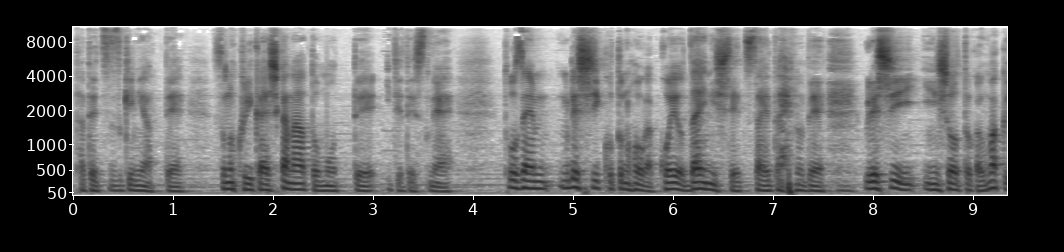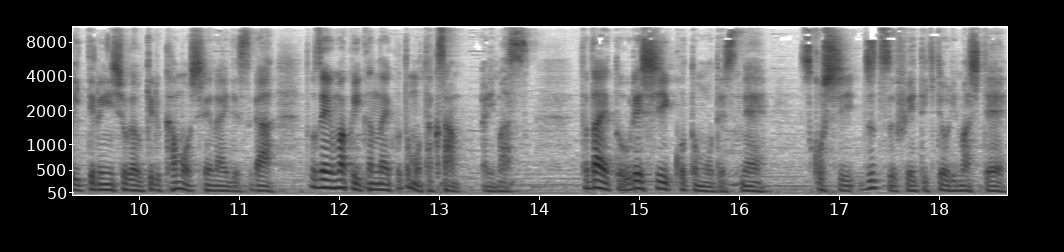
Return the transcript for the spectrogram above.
立て続けにあってその繰り返しかなと思っていてですね当然嬉しいことの方が声を大にして伝えたいので嬉しい印象とかうまくいってる印象が受けるかもしれないですが当然うまくいかないこともたくさんあります。ただえっと嬉しいこともですね少しずつ増えてきておりまして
